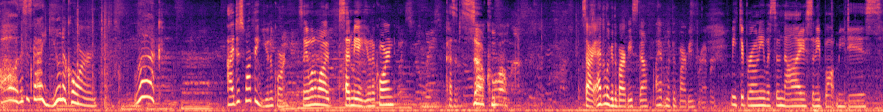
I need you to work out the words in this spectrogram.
Oh, this has got a unicorn. Look. I just want the unicorn. Does anyone want to send me a unicorn? Because it's so cool. Sorry, I had to look at the Barbie stuff. I haven't looked at Barbie in forever. Mr. Brony was so nice and he bought me this.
